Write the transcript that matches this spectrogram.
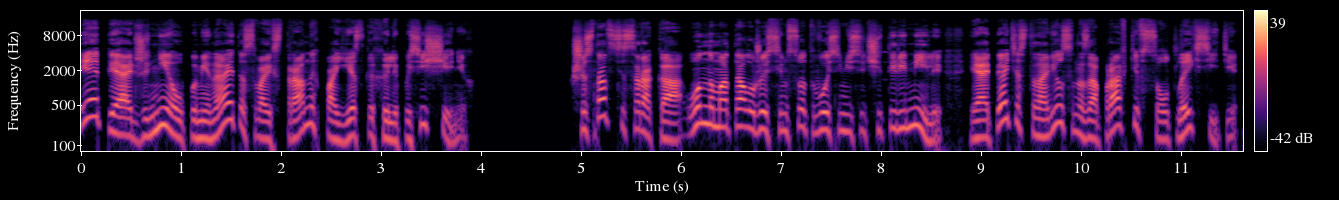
и опять же не упоминает о своих странных поездках или посещениях. К 16.40 он намотал уже 784 мили и опять остановился на заправке в Солт-Лейк-Сити.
